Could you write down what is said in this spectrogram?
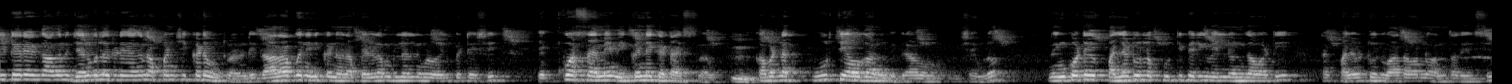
retire అయిన కాగానే జనవరిలో రిటైర్ కాగానే అప్పటి నుంచి ఇక్కడే ఉంటున్నానండి. దాదాపుగా నేను ఇక్కడ నా పిల్లల పిల్లల్ని కూడా వదిలిపెట్టేసి ఎక్కువ సమయం ఇక్కడనే కేటాయిస్తున్నాను. కాబట్టి నాకు పూర్తి అవగాహన ఉంది గ్రామం విషయంలో. నేను ఇంకోటి పల్లెటూరులో పుట్టి పెరిగి వెళ్ళాను కాబట్టి నాకు పల్లెటూరు వాతావరణం అంతా తెలుసు.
